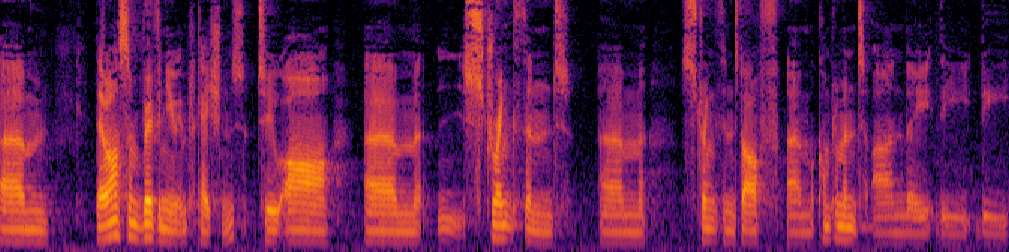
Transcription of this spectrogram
um, there are some revenue implications to our um, strengthened um, strengthened staff um, complement and the the the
